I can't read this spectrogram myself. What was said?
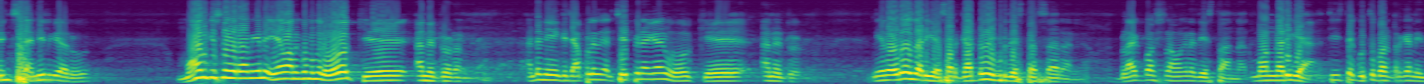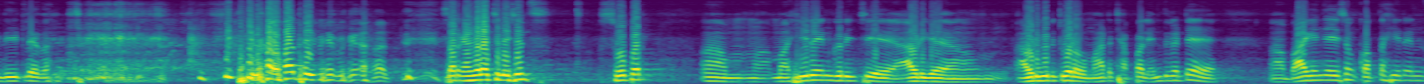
నుంచి అనిల్ గారు మోహన్ కృష్ణ గారు అనగానే ఏమనుకోముందు ఓకే అనేటోడు అన్న. అంటే నేను ఇంక చెప్పలేదు కానీ చెప్పినా కానీ ఓకే అనేటోడు. నేను ఓ రోజు అడిగా సార్ గడ్డం ఎప్పుడు తెస్తారు సార్? అని. బ్లాక్ బస్టర్ అవగానే తీస్తా అన్నారు. మొన్న అడిగా తీస్తే గుర్తుపట్టరు కానీ నేను తీయట్లేదు ఇది అలవాటు అయిపోయింది సార్ కంగ్రాచులేషన్స్ సూపర్. మా- మా హీరోయిన్ గురించి ఆవిడ ఆవిడ గురించి కూడా ఒక మాట చెప్పాలి. ఎందుకంటే బాగా ఎంజాయ్ చేసాం. కొత్త హీరోయిన్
